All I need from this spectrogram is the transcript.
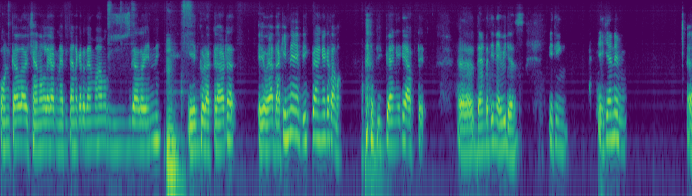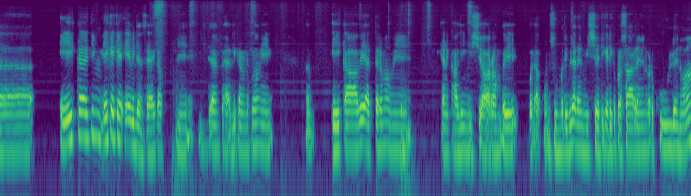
ඔන් කරලා channel එකක් නැති තැනකට දැම්මහම zzz ගාලා එන්නේ. හ්ම්. ඒත් ගොඩක් වෙලාවට ඒ ඔයා දකින්නේ බිග් බෑන් එක තමයි. බිග් බෑන් එකේ අප්ට දැන්ට තියෙන එවිඩන්ස්. ඉතින් ඒ කියන්නේ ඒක ඉතින් ඒක එක එවිඩන්ස් විද්‍යාවෙන් පැහැදිලි කරන්න පුළුවන් ඒ ඒක ආවේ ඇත්තරම මේ කියන්නේ කලින් විශ්ව ආරම්භයේ ගොඩක් උණුසුම තිබිලා දැන් විශ්වය ටික ටික ප්‍රසාරණය වෙනකොට කූල් වෙනවා.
